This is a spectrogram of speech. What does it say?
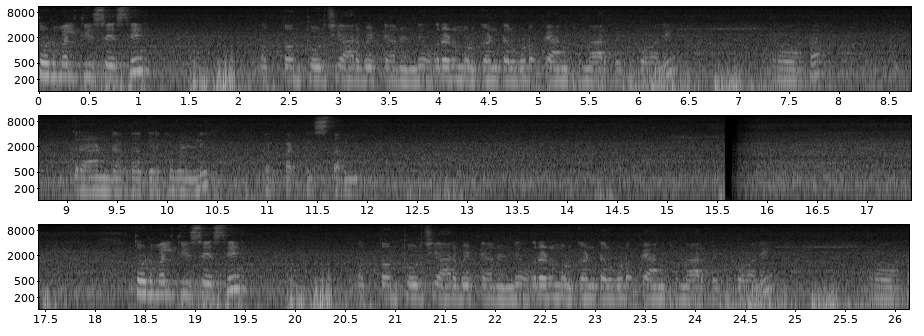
తొడుమలు తీసేసి మొత్తం తుడిచి ఆరబెట్టానండి. ఒక రెండు మూడు గంటలు కూడా ఫ్యాన్ కింద ఆరబెట్టుకోవాలి. తర్వాత గ్రైండర్ దగ్గరికి వెళ్ళి ఇక్కడ పట్టిస్తాను. తొడుమలు తీసేసి మొత్తం తుడిచి ఆరబెట్టానండి. ఒక రెండు మూడు గంటలు కూడా ఫ్యాన్ కింద ఆరబెట్టుకోవాలి. తర్వాత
